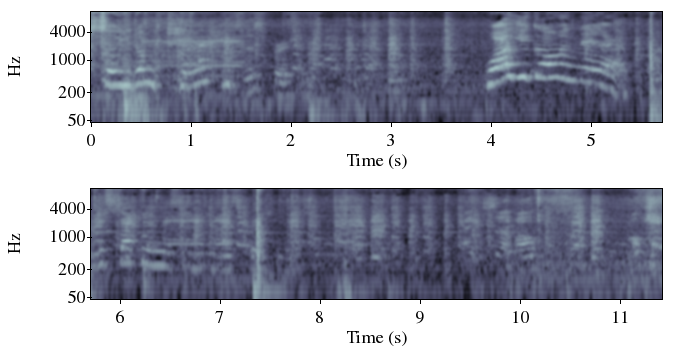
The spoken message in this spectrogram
So you don't care? Who's this person? Why are you going there? I'm just checking to see who this person is. Hey, what's up, Ho? Okay.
